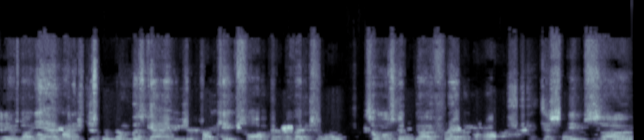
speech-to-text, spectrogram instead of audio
and he was like, "Yeah, man, it's just a numbers game. You just got to keep swiping, and eventually someone's going to go for it." And I'm like, it just seems so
